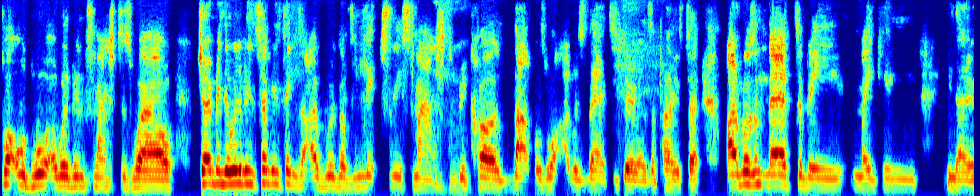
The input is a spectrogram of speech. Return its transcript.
bottled water would have been smashed as well. Do you know what I mean? There would have been so many things that I would have literally smashed Mhm. because that was what I was there to do, as opposed to I wasn't there to be making, you know,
